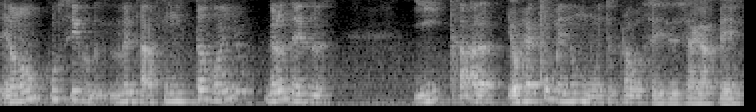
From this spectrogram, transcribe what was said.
Eu não consigo lidar com tamanho, grandeza. E cara, eu recomendo muito para vocês esse HP.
